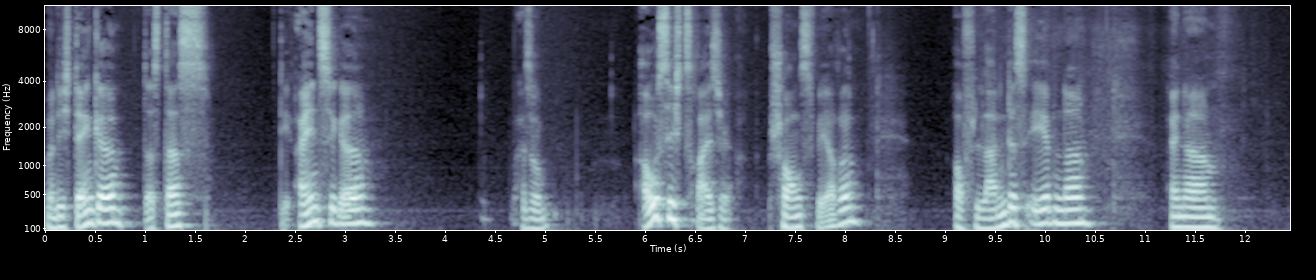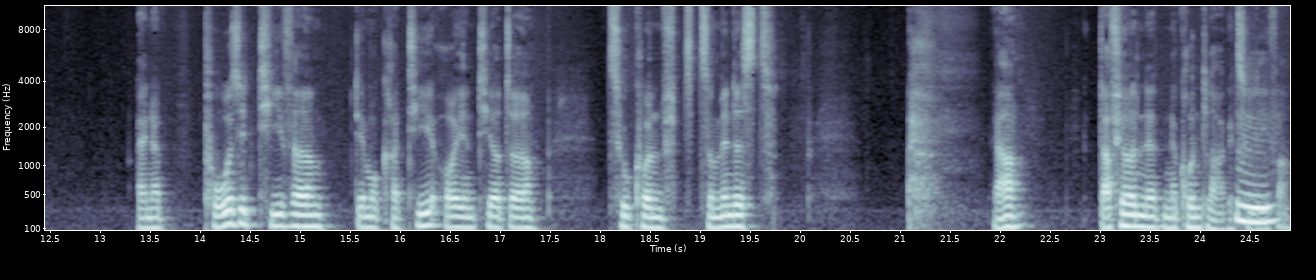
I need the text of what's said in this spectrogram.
Und ich denke, dass das die einzige, also aussichtsreiche Chance wäre, auf Landesebene eine, eine positive demokratieorientierte Zukunft zumindest ja, dafür eine, eine Grundlage zu mhm. liefern.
